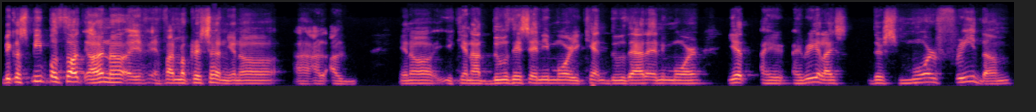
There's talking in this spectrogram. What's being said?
Because people thought, I oh no, if, if I'm a Christian, you know, I'll, I'll, you know, you cannot do this anymore, you can't do that anymore. Yet I, I realized there's more freedom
